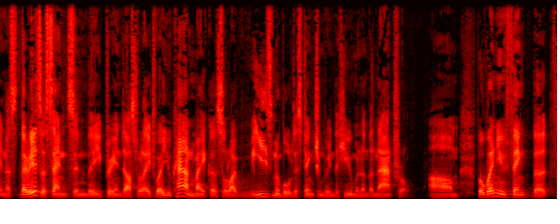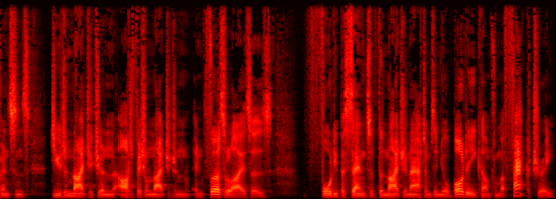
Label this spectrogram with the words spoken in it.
A, there is a sense in the pre-industrial age where you can make a sort of like reasonable distinction between the human and the natural. Um, but when you think that, for instance, due to nitrogen, artificial nitrogen in fertilizers, 40% of the nitrogen atoms in your body come from a factory,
